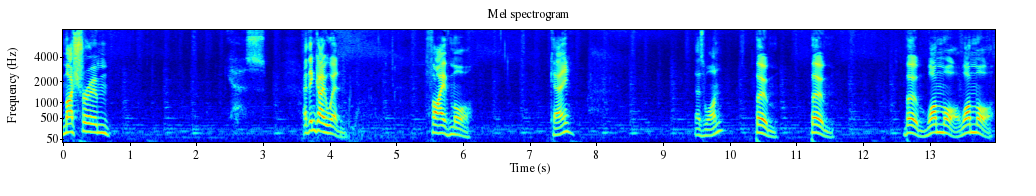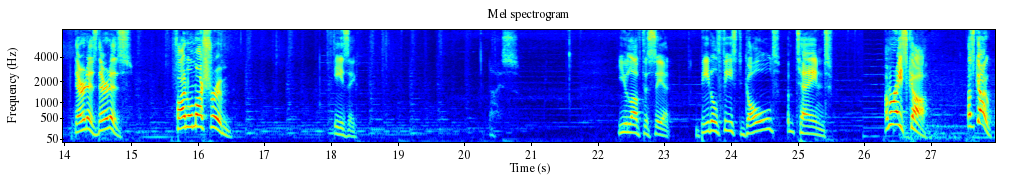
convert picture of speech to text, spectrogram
Mushroom. I think I win. Five more. Okay. There's one. Boom. Boom. Boom. One more. One more. There it is. There it is. Final mushroom. Easy. Nice. You love to see it. Beetle Feast Gold obtained. I'm a race car. Let's go.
